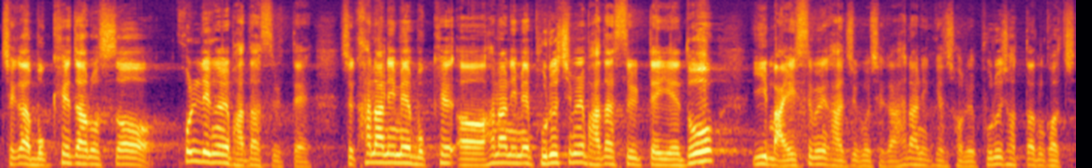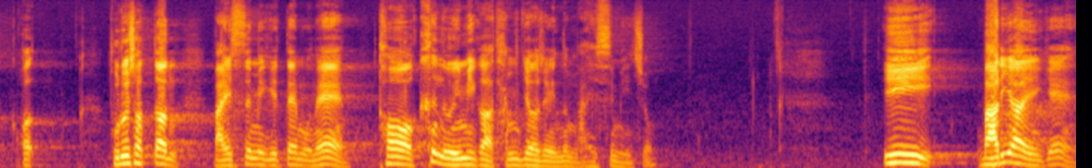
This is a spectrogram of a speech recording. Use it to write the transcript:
제가 목회자로서 콜링을 받았을 때, 즉 하나님의 목회 어, 하나님의 부르심을 받았을 때에도 이 말씀을 가지고 제가 하나님께서 저를 부르셨던 것 어, 부르셨던 말씀이기 때문에 더 큰 의미가 담겨져 있는 말씀이죠. 이 마리아에게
